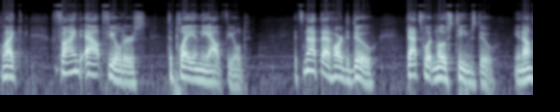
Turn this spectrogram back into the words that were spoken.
Like find outfielders to play in the outfield. It's not that hard to do. That's what most teams do, you know?"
